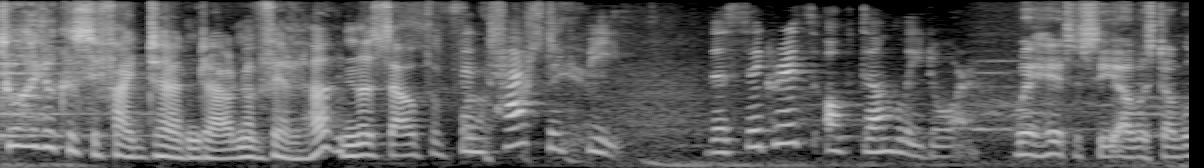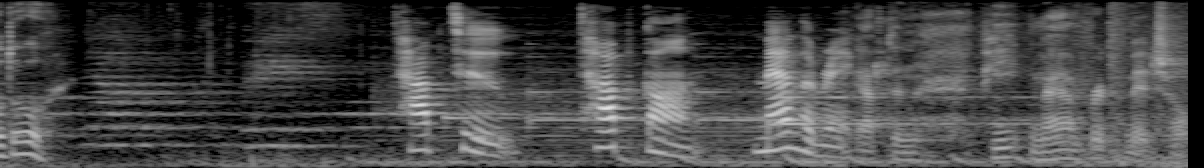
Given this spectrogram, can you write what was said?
Do I look as if I'd turned down a villa in the south of France? Fantastic Beasts, The Secrets of Dumbledore. We're here to see Albus Dumbledore. Top 2 Top Gun, Maverick. Captain Pete Maverick Mitchell.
